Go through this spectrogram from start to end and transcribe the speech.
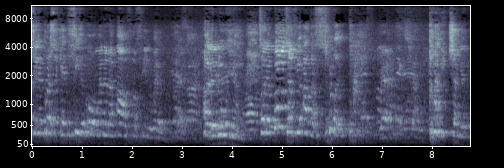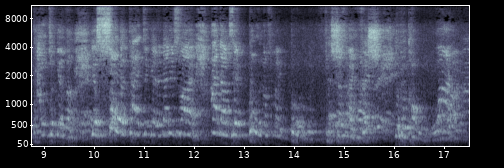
So if your head hurts you, the person can feel oh another half not feel well. Hallelujah. So the both of you have a spirit tie. Yes. Connection, you're tied together. Your soul tied together. That is why Adam said, bone of my bone, flesh of my flesh, you become one.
